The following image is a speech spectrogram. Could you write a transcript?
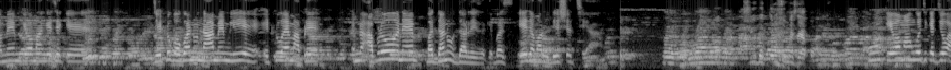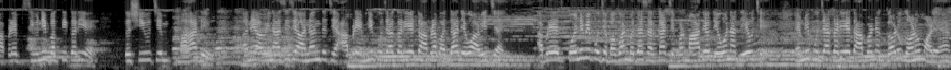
અમે એમ કહેવા માંગીએ છીએ કે જેટલું ભગવાનનું નામ એમ લઈએ એટલું એમ આપણે એમને આપણો અને બધાનો ઉદ્ધાર થઈ શકે. બસ એ જ અમારો ઉદ્દેશ્ય જ છે હું કહેવા માંગુ છું કે જો આપણે શિવની ભક્તિ કરીએ તો શિવ છે મહાદેવ અને અવિનાશી છે અનંત છે. આપણે એમની પૂજા કરીએ તો આપણા બધા દેવો આવી જ જાય. આપણે કોઈને બી પૂછે ભગવાન બધા સરખા છે પણ મહાદેવ દેવોના દેવ છે. એમની પૂજા કરીએ તો આપણને ઘણું ઘણું મળે એમ.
